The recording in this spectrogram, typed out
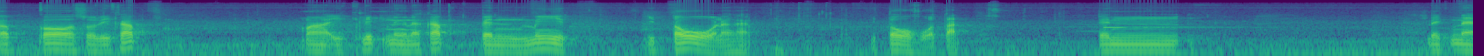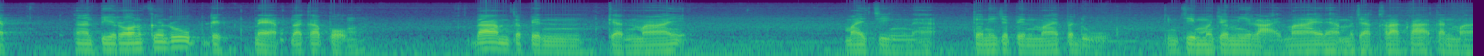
ครับก็สวัสดีครับ มาอีกคลิปหนึ่งนะครับ เป็นมีดอิโต้นะครับอิโต้หัวตัด เป็นเหล็กแหนบงานตีร้อนขึ้นรูปเด็กแหนบนะครับผมด้ามจะเป็นแก่นไม้ไม้จริงนะฮะตัวนี้จะเป็นไม้ประดู่จริง ๆ มันจะมีหลายไม้นะฮะมันจะคละๆกันมา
